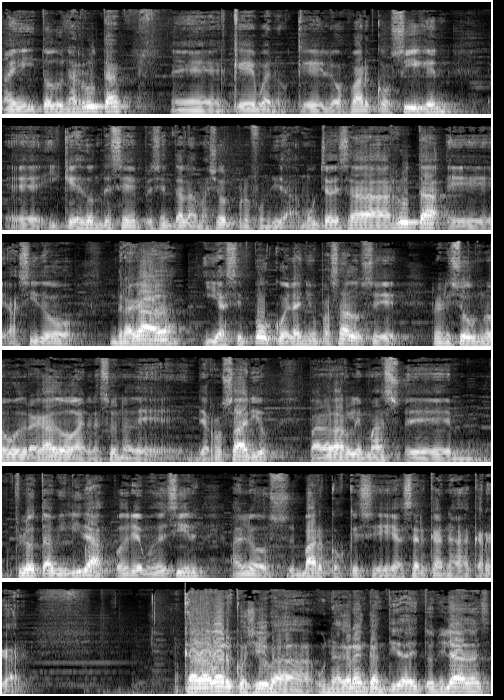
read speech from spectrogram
hay toda una ruta eh, que, bueno, que los barcos siguen y que es donde se presenta la mayor profundidad. Mucha de esa ruta ha sido dragada y hace poco, el año pasado, se realizó un nuevo dragado en la zona de, Rosario para darle más eh, flotabilidad, podríamos decir, a los barcos que se acercan a cargar. Cada barco lleva una gran cantidad de toneladas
